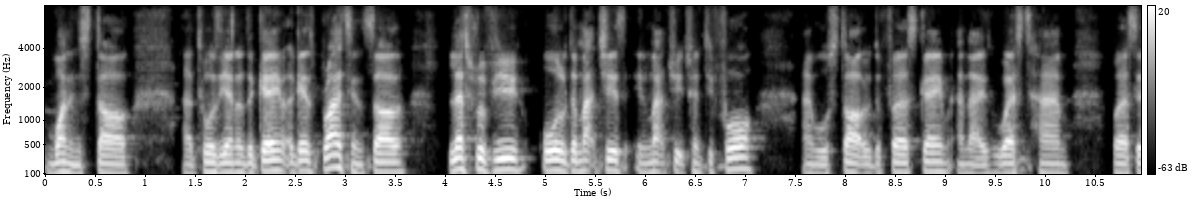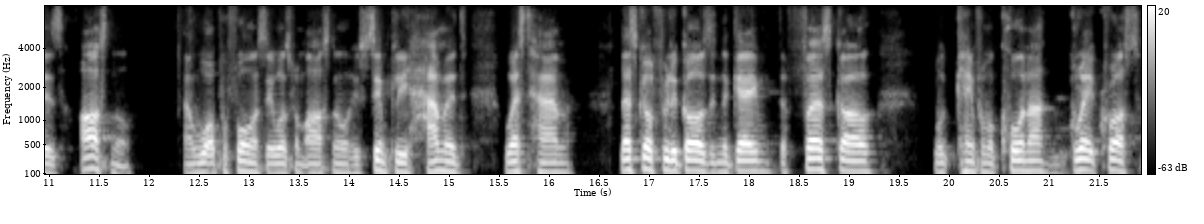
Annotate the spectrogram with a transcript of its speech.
one in style uh, towards the end of the game against Brighton. So let's review all of the matches in match week 24 and we'll start with the first game, and that is West Ham versus Arsenal. And what a performance it was from Arsenal, who simply hammered West Ham. Let's go through the goals in the game. The first goal came from a corner, great cross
